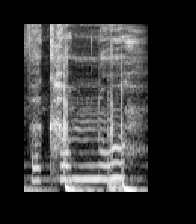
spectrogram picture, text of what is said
become new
